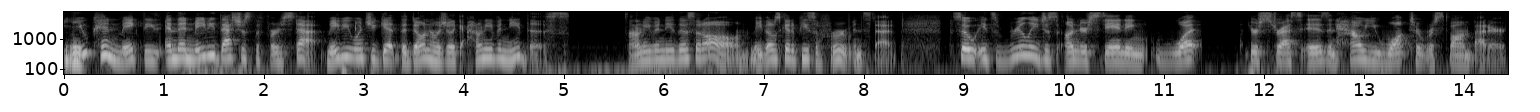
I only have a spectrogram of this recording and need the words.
You can make these, and then maybe that's just the first step. Maybe once you get the donut holes, you're like, I don't even need this. I don't even need this at all. Maybe I'll just get a piece of fruit instead. So it's really just understanding what your stress is and how you want to respond better.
